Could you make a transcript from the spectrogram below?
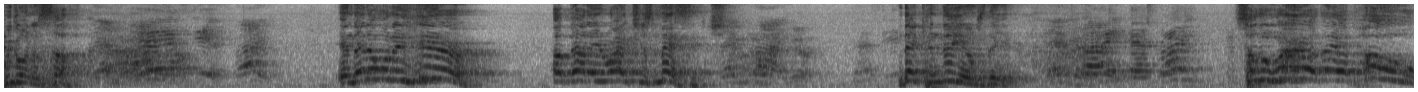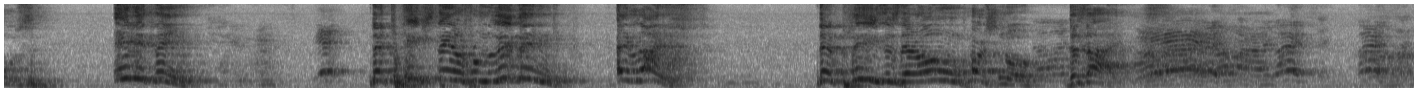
we're going to suffer. Yes, yes. Right. And they don't want to hear about a righteous message That's right. That condemns them. That's right. That's right. So the world, they oppose anything that keeps them from living a life that pleases their own personal desire. Mercy. Mercy.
